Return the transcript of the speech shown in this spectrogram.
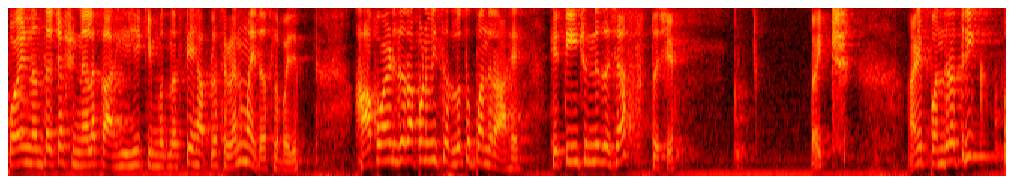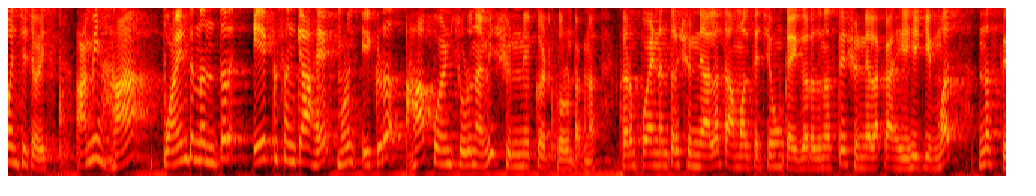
पॉईंट नंतरच्या शून्याला काहीही किंमत नसते हे आपल्या सगळ्यांना माहीत असलं पाहिजे. हा पॉईंट जर आपण विसरलो तो पंधरा आहे. हे तीन शून्य जशास तसे. राईट आणि पंधरा त्रिक पंचेचाळीस. आम्ही हा पॉईंट नंतर एक संख्या आहे म्हणून इकडं हा पॉईंट सोडून आम्ही शून्य कट करून टाकणार. कारण पॉईंट नंतर शून्य आला तर आम्हाला त्याच्याहून काही गरज नसते शून्याला काहीही किंमत नसते.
